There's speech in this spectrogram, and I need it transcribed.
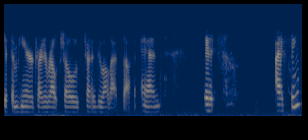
get them here, try to route shows, try to do all that stuff. And it's, I think,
